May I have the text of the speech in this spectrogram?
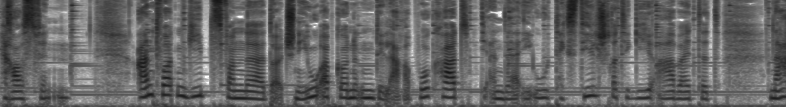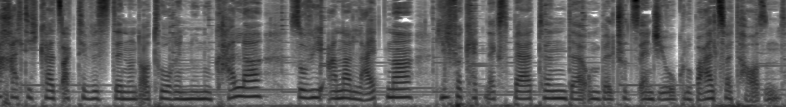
herausfinden. Antworten gibt's von der deutschen EU-Abgeordneten Delara Burkhardt, die an der EU-Textilstrategie arbeitet, Nachhaltigkeitsaktivistin und Autorin Nunu Kalla sowie Anna Leitner, Lieferkettenexpertin der Umweltschutz-NGO Global 2000.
